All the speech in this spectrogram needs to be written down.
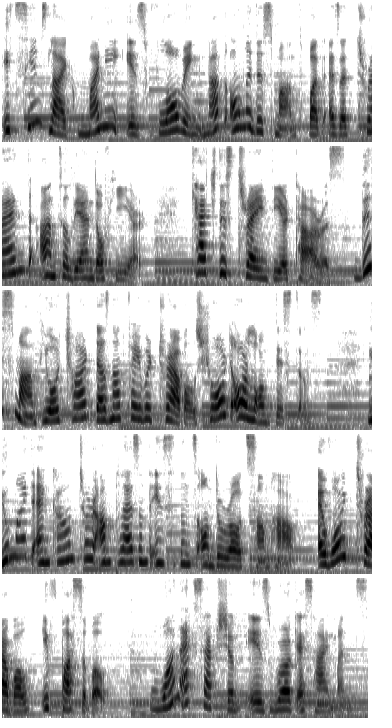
It seems like money is flowing not only this month but as a trend until the end of year. Catch this train, dear Taurus. This month, your chart does not favor travel, short or long distance. You might encounter unpleasant incidents on the road somehow. Avoid travel if possible. One exception is work assignments.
